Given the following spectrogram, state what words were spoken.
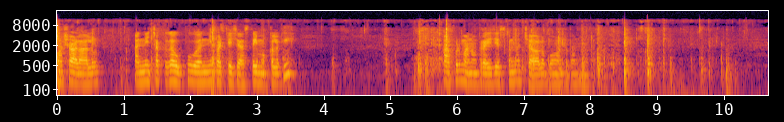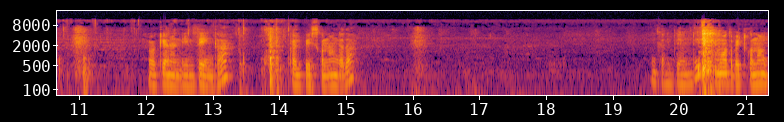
మసాలాలు అన్నీ చక్కగా ఉప్పు అన్నీ పట్టేసేస్తాయి ముక్కలకి. అప్పుడు మనం ఫ్రై చేసుకున్న చాలా బాగుంటుంది అనమాట ఓకేనండి ఇంతే ఇంకా. కలిపేసుకున్నాం కదా. ఇంకా అండి. మూత పెట్టుకుందాం.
